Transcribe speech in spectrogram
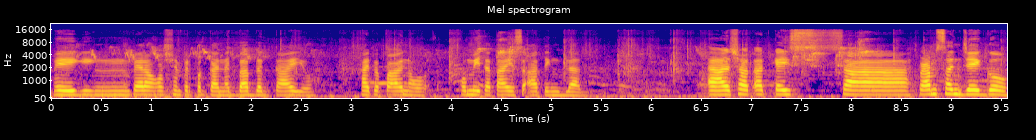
magiging pera ko syempre pagka nagbablog tayo. Kahit pa paano, kumita tayo sa ating vlog. Ah, shout out kay sa from San Diego.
